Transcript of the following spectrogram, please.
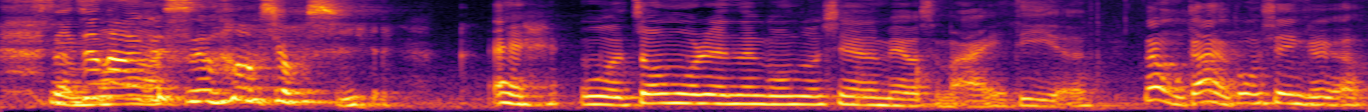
你赚到一个十分钟休息。哎、我周末认真工作，现在没有什么 idea。那我刚刚有贡献一个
